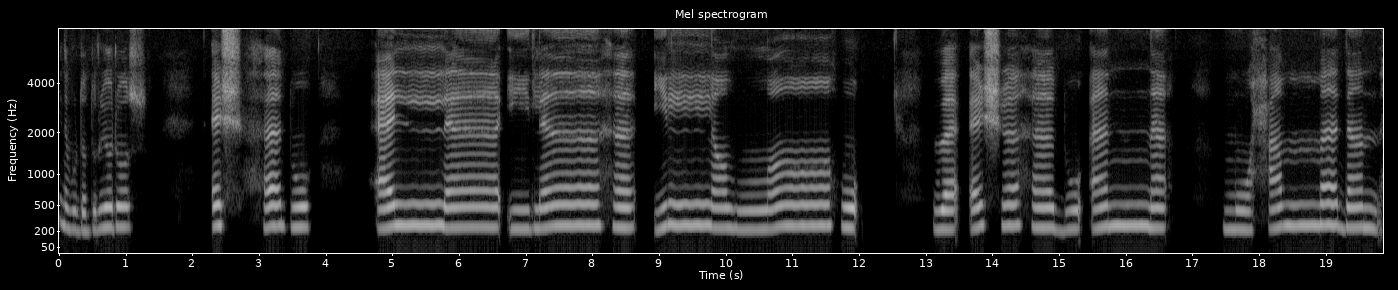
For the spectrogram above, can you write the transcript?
Yine burada duruyoruz. Eşhedü en la ilahe illallahu ve eşhedü enne Muhammeden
